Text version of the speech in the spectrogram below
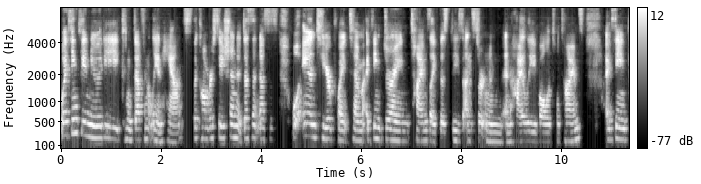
well, I think the annuity can definitely enhance the conversation. It doesn't necessarily, well, and to your point, Tim, I think during times like this, these uncertain and, and highly volatile times, I think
